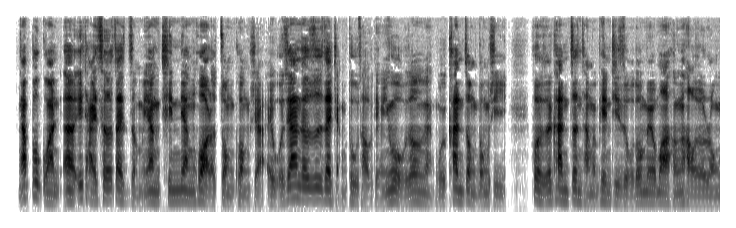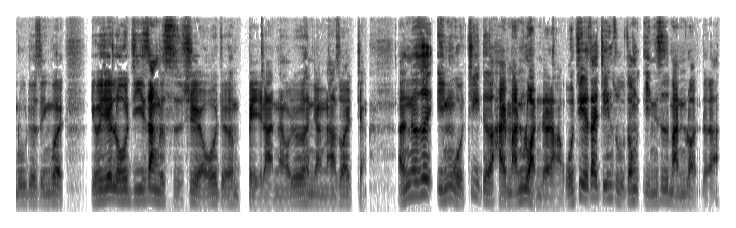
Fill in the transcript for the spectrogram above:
那不管呃一台车在怎么样轻量化的状况下，哎，我现在都是在讲吐槽点，因为我都是我看这种东西，或者是看正常的片，其实我都没有办法很好的融入，就是因为有一些逻辑上的死穴，我会觉得很北烂啊，我就很想拿出来讲。反正就是银，我记得还蛮软的啦。我记得在金属中，银是蛮软的啦。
